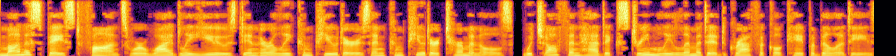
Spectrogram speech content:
Monospaced fonts were widely used in early computers and computer terminals, which often had extremely limited graphical capabilities.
